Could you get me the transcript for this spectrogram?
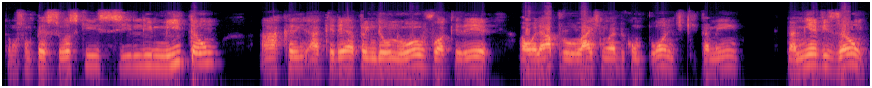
Então são pessoas que se limitam a, a querer aprender o novo, a querer a olhar para o Lightning Web Component, que também, na minha visão,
